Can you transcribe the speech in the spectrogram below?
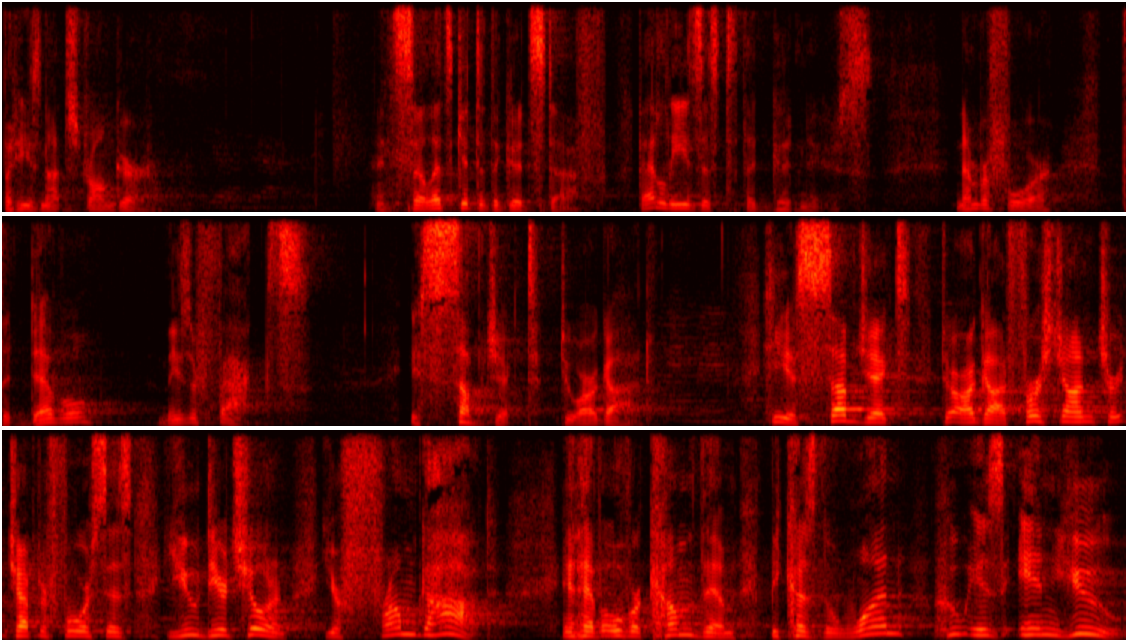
but he's not stronger. And so let's get to the good stuff. That leads us to the good news. Number four, the devil, these are facts, is subject to our God. He is subject to our God. 1 John chapter 4 says, You, dear children, you're from God and have overcome them because the one who is in you,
